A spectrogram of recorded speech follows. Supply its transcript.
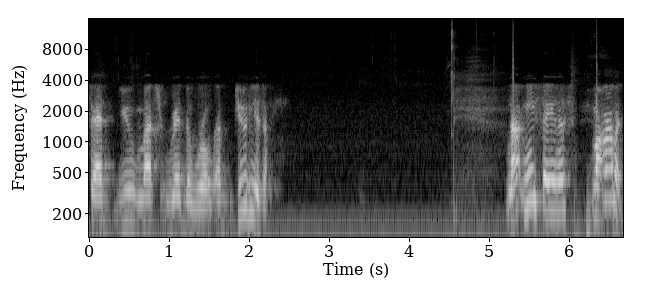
said, You must rid the world of Judaism. Not me saying this, Muhammad.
